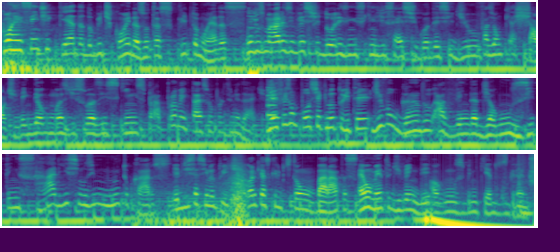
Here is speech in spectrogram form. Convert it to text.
Com a recente queda do Bitcoin e das outras criptomoedas, um dos maiores investidores em skins de CSGO decidiu fazer um cash out, vender algumas de suas skins para aproveitar essa oportunidade. E ele fez um post aqui no Twitter divulgando a venda de alguns itens raríssimos e muito caros. Ele disse assim no tweet: Agora que as criptos estão baratas, é momento de vender alguns brinquedos grandes.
